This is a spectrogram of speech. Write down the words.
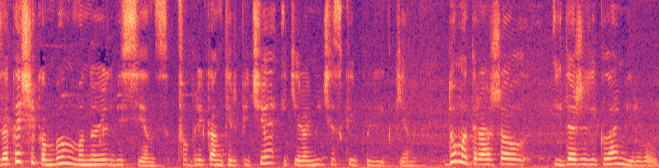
Заказчиком был Мануэль Висенс, фабрикант кирпича и керамической плитки. Дом отражал и даже рекламировал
